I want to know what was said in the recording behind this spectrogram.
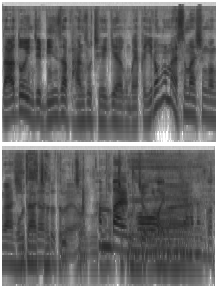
나도 이제 민사 반소 제기하고 뭐 약간 이런 걸 말씀하신 건가 싶은 생각도 들어요. 한 발더 적극적으로. 이렇게 네. 하는 것.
